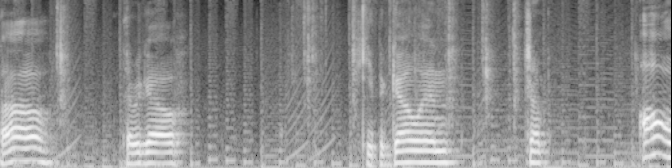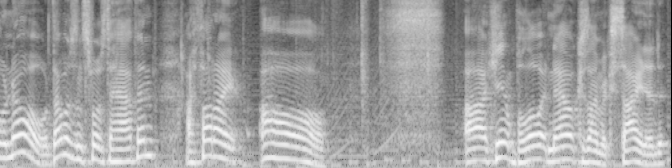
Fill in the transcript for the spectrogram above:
Oh, there we go. Keep it going. Jump. Oh no, that wasn't supposed to happen. I thought I, oh. Uh, I can't blow it now because I'm excited.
